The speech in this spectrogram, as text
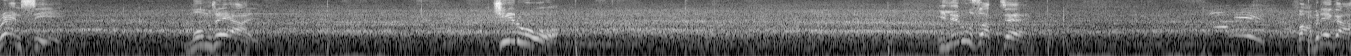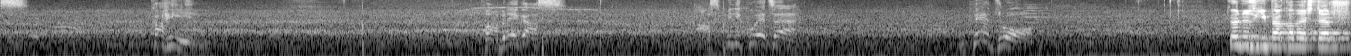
Ramsey. Monreal. Ciro. İleri uzattı. Fabregas. Cahill. Fabregas. Aspilicueta. Pedro. Gördüğünüz gibi arkadaşlar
